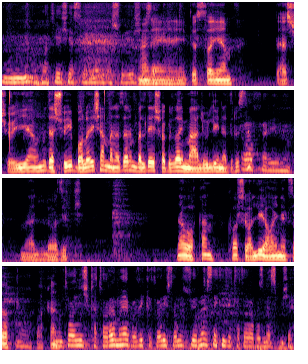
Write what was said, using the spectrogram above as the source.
اون آتیش شویاش هست آره دوستایی هم دستشویی هم. اونو دستشویی بالایش هم به نظرم بلده شاگردای معلولی نه درسته؟ آفرین. معلول واجب نه واقعا کارش عالی آقای نکزاد واقعا. منتها این کتاره ما بازی کتاریش تا هنوز جور نشده که اینجا کتاره باز نصب میشه.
